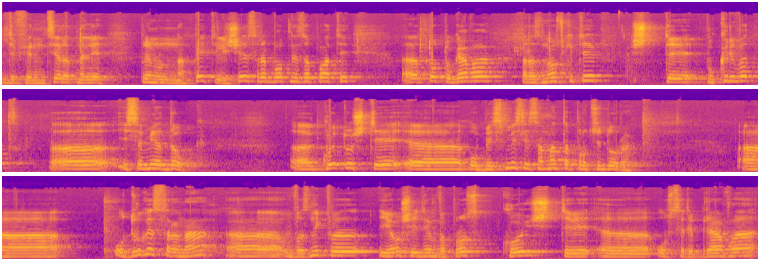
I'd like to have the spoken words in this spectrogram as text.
диференцират, нали, примерно на 5 или 6 работни заплати, а, то тогава разноските ще покриват и самия дълг, което ще обесмисли самата процедура. От друга страна, възниква и още един въпрос. Кой ще осребрява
